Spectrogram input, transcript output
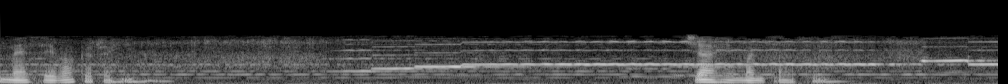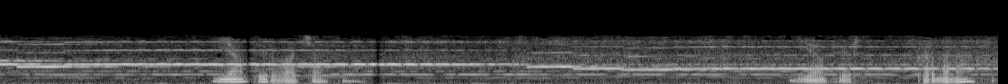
मैं सेवा कर रही हूँ। चाहे मनसा से या फिर वाचा से या फिर कर्मना से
